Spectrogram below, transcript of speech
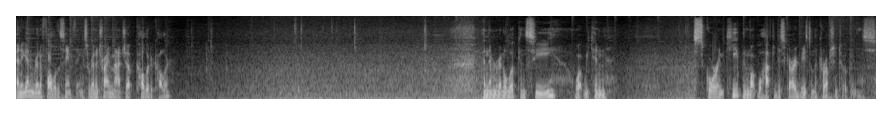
And again, we're going to follow the same thing. So we're going to try and match up color to color. And then we're going to look and see what we can score and keep and what we'll have to discard based on the corruption tokens.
